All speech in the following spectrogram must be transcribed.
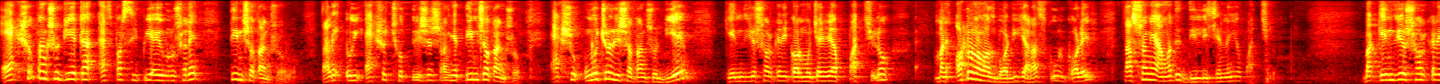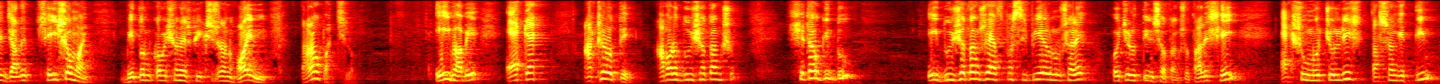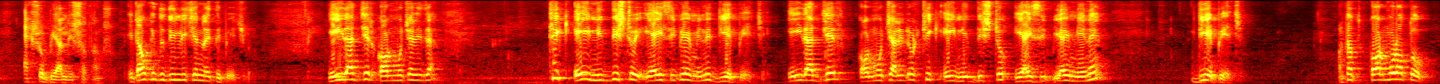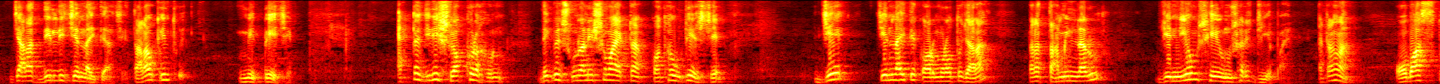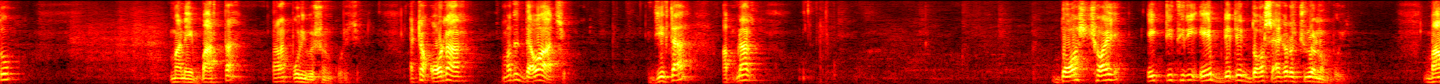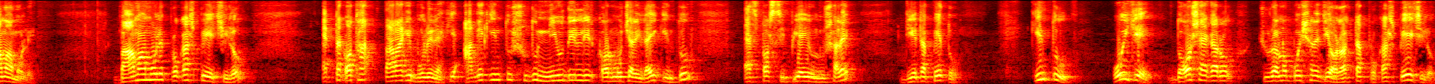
এক শতাংশ ডিএটা অ্যাজ পার সিপিআই অনুসারে তিন শতাংশ হলো। তাহলে ওই একশো ছত্রিশের সঙ্গে তিন শতাংশ, একশো উনচল্লিশ শতাংশ দিয়ে কেন্দ্রীয় সরকারি কর্মচারীরা পাচ্ছিল মানে অটোনমাস বডি যারা স্কুল কলেজ তার সঙ্গে আমাদের দিল্লি চেন্নাইও পাচ্ছিল। বা কেন্দ্রীয় সরকারের যাদের সেই সময় বেতন কমিশনের ফিক্সেশন হয়নি, তারাও পাচ্ছিল। এইভাবে এক এক আঠেরোতে আবারও দুই শতাংশ। সেটাও কিন্তু এই দুই শতাংশ অ্যাজ পার সিপিআই অনুসারে হয়েছিল তিন শতাংশ। তাহলে সেই একশো উনচল্লিশ, তার সঙ্গে তিন একশো বিয়াল্লিশ শতাংশ। এটাও কিন্তু দিল্লি চেন্নাইতে পেয়েছিল। এই রাজ্যের কর্মচারীরা ঠিক এই নির্দিষ্ট এআইসিপিআই মেনে ডিএ পেয়েছে। এই রাজ্যের কর্মচারীরাও ঠিক এই নির্দিষ্ট এআইসিপিআই মেনে ডিএ পেয়েছে। অর্থাৎ কর্মরত যারা দিল্লি চেন্নাইতে আছে, তারাও কিন্তু পেয়েছে। একটা জিনিস লক্ষ্য রাখুন দেখবেন শুনানির সময় একটা কথা উঠে এসছে যে চেন্নাইতে কর্মরত যারা, তারা তামিলনাড়ুর যে নিয়ম সেই অনুসারে ডিএ পায়। এটা না অবাস্তব মানে বার্তা তারা পরিবেশন করেছে। একটা অর্ডার আমাদের দেওয়া আছে, যেটা আপনার দশ ছয় এইটটি থ্রি এফ ডেটের দশ এগারো চুরানব্বই, বাম আমলে। বাম আমলে প্রকাশ পেয়েছিল। একটা কথা তার আগে বলে রাখি, আগে কিন্তু শুধু নিউ দিল্লির কর্মচারীরাই কিন্তু অ্যাজ পার সিপিআই অনুসারে ডিএটা পেত। কিন্তু ওই যে দশ এগারো চুরানব্বই সালে যে অর্ডারটা প্রকাশ পেয়েছিল,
